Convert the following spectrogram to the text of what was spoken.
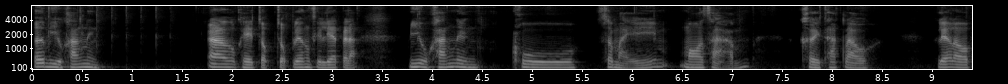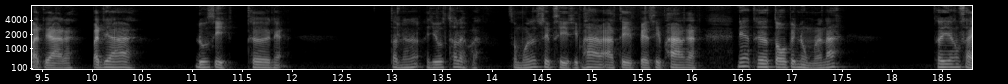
เออมีอยู่ครั้งหนึ่งอ่าโอเค จบจบเรื่องซีเรียสไปละมีอยู่ครั้งหนึ่งครูสมัยมสามเคยทักเรา เรียกเราว่าปัญญานะปัญญาดูสิ เธอเนี่ย ตอนนั้นอายุเท่าไหร่วะสมมติว่าสิบสี่สิบห้าอาตีเป็นสิบห้ากัน เนี่ยเธอโตเป็นหนุ่มแล้วนะ เธอยังใส่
